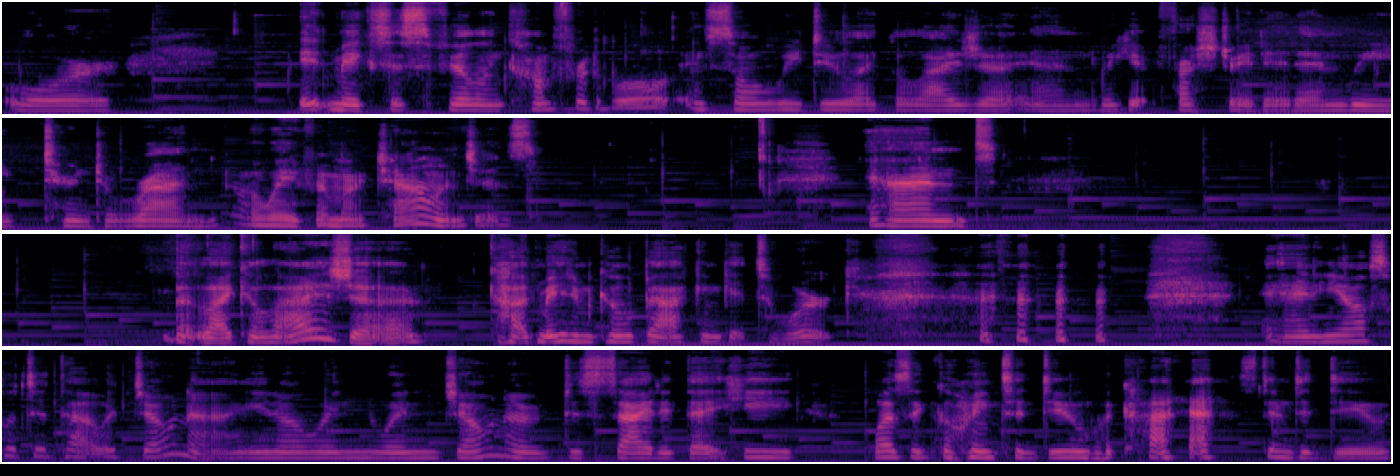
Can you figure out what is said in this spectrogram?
or it makes us feel uncomfortable. And so we do like Elijah and we get frustrated and we turn to run away from our challenges. And, but like Elijah, God made him go back and get to work. and he also did that with Jonah. You know, when, when Jonah decided that he wasn't going to do what God asked him to do.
